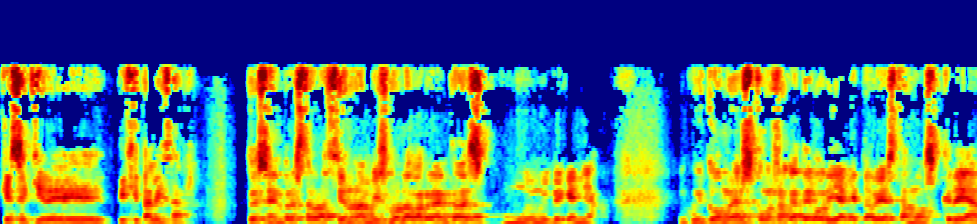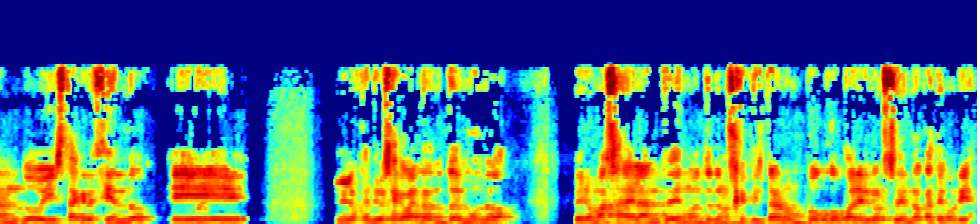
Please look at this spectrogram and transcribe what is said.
que se quiere digitalizar. Entonces, en restauración ahora mismo la barrera de entrada es muy, muy pequeña. En Q-Commerce, como es una categoría que todavía estamos creando y está creciendo, eh, el objetivo es que acabe entrando todo el mundo, pero más adelante, de momento, tenemos que filtrar un poco para ir construyendo categoría.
